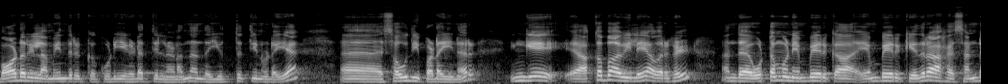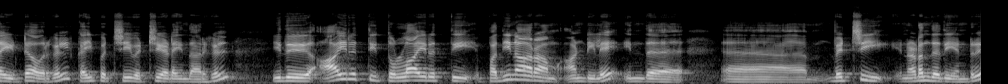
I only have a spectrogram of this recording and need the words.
பார்டரில் அமைந்திருக்கக்கூடிய இடத்தில் நடந்த அந்த யுத்தத்தினுடைய சவுதி படையினர். இங்கே அக்கபாவிலே அவர்கள் அந்த ஒட்டமன் எம்பேருக்கு எம்பேருக்கு எதிராக சண்டையிட்டு அவர்கள் கைப்பற்றி வெற்றி அடைந்தார்கள். இது ஆயிரத்தி தொள்ளாயிரத்தி பதினாறாம் ஆண்டிலே இந்த வெற்றி நடந்தது என்று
